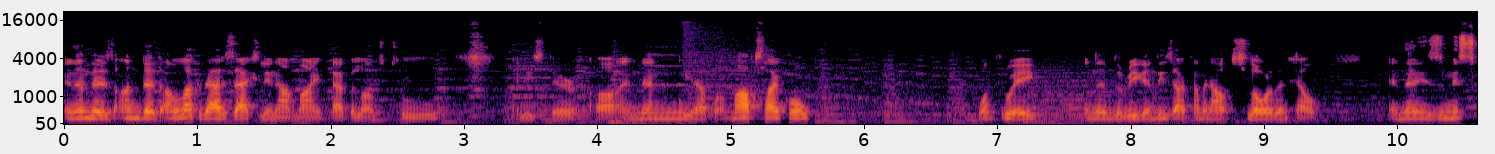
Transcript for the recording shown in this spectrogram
And then there's Undead Unluck. That is actually not mine. That belongs to at least there. Uh, and then we have a Mob Psycho 1 through 8. And then the Reigen. These are coming out slower than hell. And then is Miss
